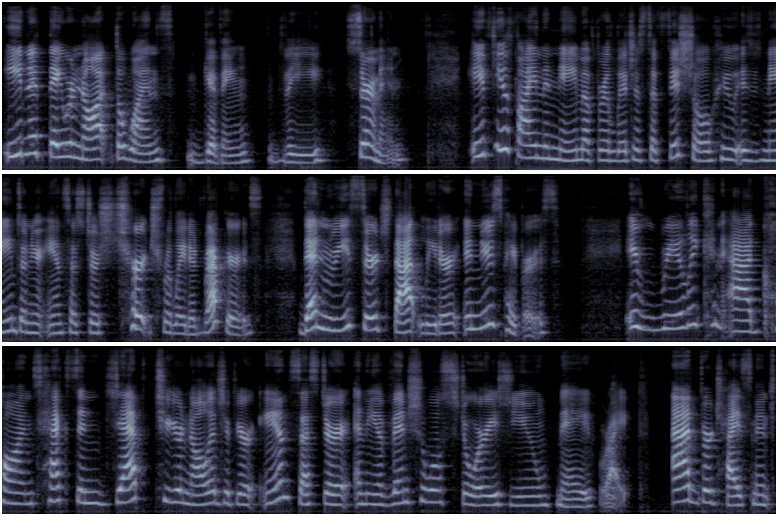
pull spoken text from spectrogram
even if they were not the ones giving the sermon. If you find the name of religious official who is named on your ancestors' church related records, then research that leader in newspapers. It really can add context and depth to your knowledge of your ancestor and the eventual stories you may write. Advertisements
